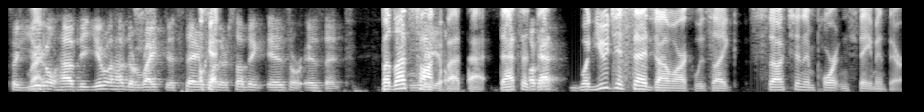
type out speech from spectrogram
So you right. don't have the you don't have the right to say okay. whether something is or isn't. But let's real. talk about that. That's a okay. that what you just said, John Mark, was like such an important statement there.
